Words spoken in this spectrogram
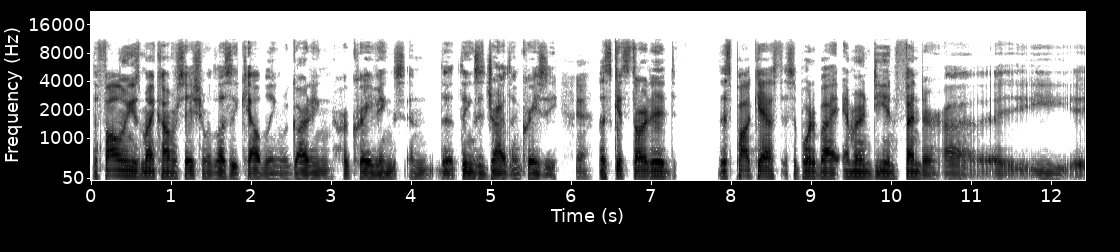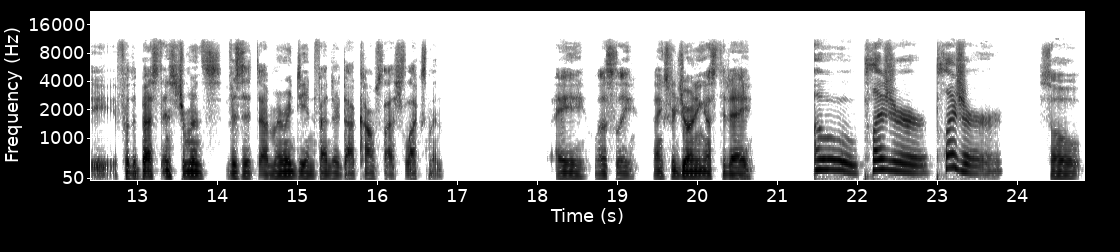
The following is my conversation with Leslie Kaelbling regarding her cravings and the things that drive them crazy. Yeah. Let's get started. This podcast is supported by Merindian Fender. Uh, for the best instruments, visit uh, merindianfender.com slash Lexman. Hey, Leslie. Thanks for joining us today. Oh, pleasure, pleasure. So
